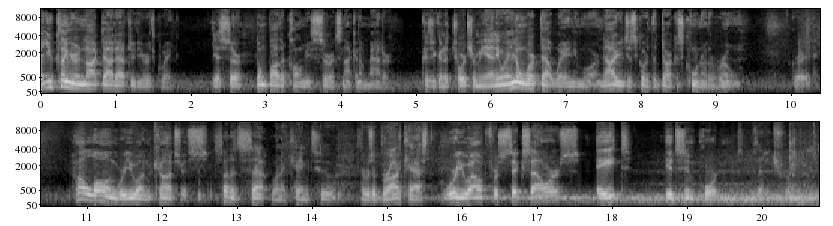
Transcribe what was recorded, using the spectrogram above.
Right, you claim you were knocked out after the earthquake. Yes, sir. Don't bother calling me sir, it's not going to matter. Because you're going to torture me anyway? You don't work that way anymore. Now you just go to the darkest corner of the room. Great. How long were you unconscious? Sun had set when I came to. There was a broadcast. Were you out for six hours? Eight? It's important. Is that a train?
